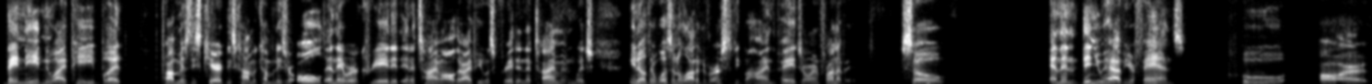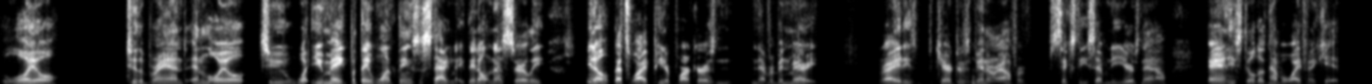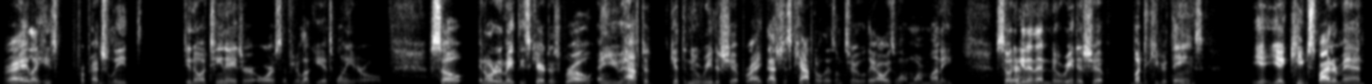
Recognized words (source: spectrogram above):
they need new IP, but the problem is these character these comic companies are old and they were created in a time. All their IP was created in a time in which, you know, there wasn't a lot of diversity behind the page or in front of it. So, Mhm. and then then you have your fans who are loyal to the brand and loyal to what you make, but they want things to stagnate. They don't necessarily, you know, that's why Peter Parker has n- never been married, right? He's the character's mm-hmm. been around for 60, 70 years now, and he still doesn't have a wife and a kid, right? Like he's mm. perpetually, you know, a teenager, or if you're lucky, a 20 year old. So, in order to make these characters grow, and you have to get the new readership, right? That's just capitalism too. They always want more money. So, to get in that new readership, but to keep your things, you, you keep Spider Man,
